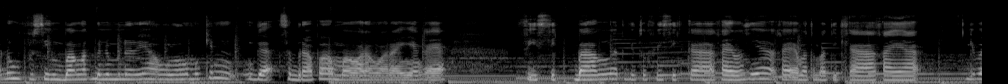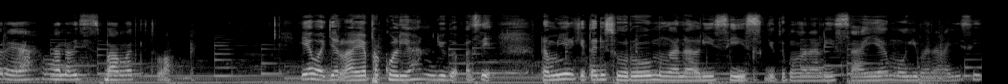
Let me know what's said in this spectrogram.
aduh pusing banget bener-bener ya Allah. Mungkin nggak seberapa sama orang-orang yang kayak fisik banget gitu fisika. Kayak maksudnya kayak matematika kayak gimana ya nganalisis banget gitu loh. Ya wajar lah ya perkuliahan juga pasti. Namanya kita disuruh menganalisis gitu menganalisa. Ya mau gimana lagi sih?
